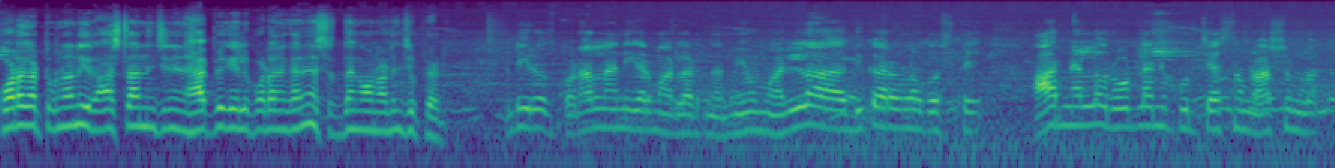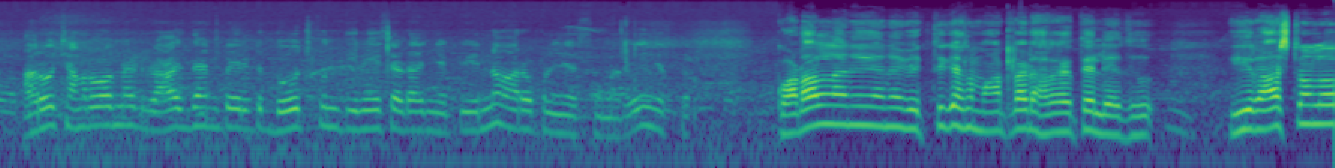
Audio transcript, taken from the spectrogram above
కూడగట్టుకున్నాను. ఈ రాష్ట్రాన్ని నుంచి నేను హ్యాపీగా వెళ్ళిపోవడానికి కానీ సిద్ధంగా ఉన్నాడని చెప్పాడు. అంటే ఈరోజు కొడాల నాని గారు మాట్లాడుతున్నారు. మేము మళ్ళీ అధికారంలోకి వస్తే ఆరు నెలల్లో రోడ్లన్నీ పూర్తి చేస్తాం రాష్ట్రంలో. ఆ రోజు చంద్రబాబు నాయుడు రాజధాని పేరిట దోచుకుని తినేశాడు అని చెప్పి ఎన్నో ఆరోపణలు చేస్తున్నారు. ఏం చెప్తారు? కొడాలని అనే వ్యక్తికి అసలు మాట్లాడే అర్హతే లేదు. ఈ రాష్ట్రంలో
